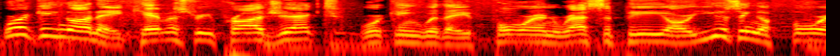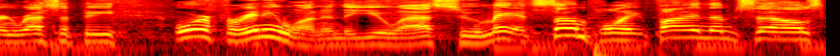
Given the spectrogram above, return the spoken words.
Working on a chemistry project, working with a foreign recipe, or using a foreign recipe, or for anyone in the U.S. who may at some point find themselves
